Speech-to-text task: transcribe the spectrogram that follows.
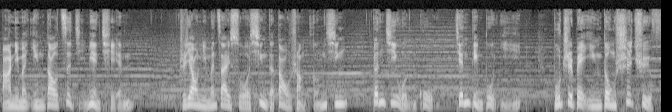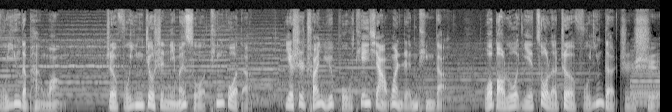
把你们引到自己面前。只要你们在所信的道上恒心，根基稳固，坚定不移，不致被引动失去福音的盼望。这福音就是你们所听过的。也是传于普天下万人听的。我保罗也做了这福音的执事。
